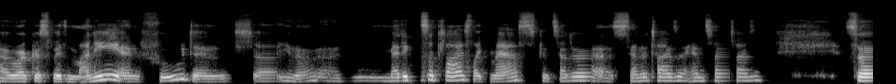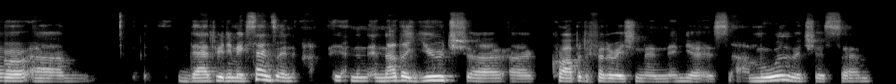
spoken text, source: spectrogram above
uh, workers with money and food and, uh, you know, uh, medical supplies like masks, etc., sanitizer, hand sanitizer. So, um, that really makes sense. And, another huge uh, uh, cooperative federation in India is Amul, which is, um,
